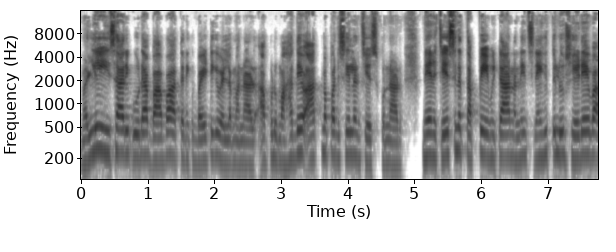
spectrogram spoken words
మళ్ళీ ఈసారి కూడా బాబా అతనికి బయటికి వెళ్ళమన్నాడు. అప్పుడు మహాదేవ్ ఆత్మ పరిశీలన చేసుకున్నాడు. నేను చేసిన తప్పు ఏమిటానని స్నేహితులు షేడేవా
